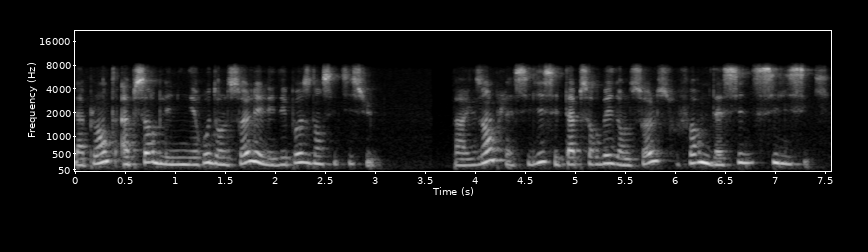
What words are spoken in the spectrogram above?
la plante absorbe les minéraux dans le sol et les dépose dans ses tissus. Par exemple, la silice est absorbée dans le sol sous forme d'acide silicique,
